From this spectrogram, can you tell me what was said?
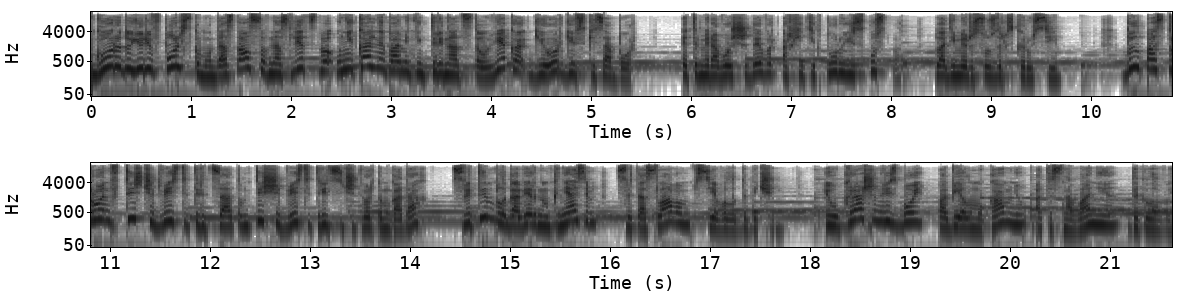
Городу Юрьев-Польскому достался в наследство уникальный памятник 13 века Георгиевский собор. Это мировой шедевр архитектуры и искусства Владимира Суздальской Руси. Был построен в 1230-1234 годах святым благоверным князем Святославом Всеволодовичем и украшен резьбой по белому камню от основания до главы.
